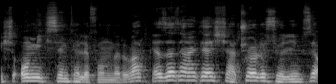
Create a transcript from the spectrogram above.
işte Omix'in telefonları var. Ya zaten arkadaşlar şöyle söyleyeyim size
